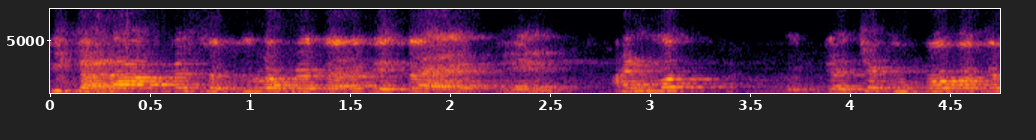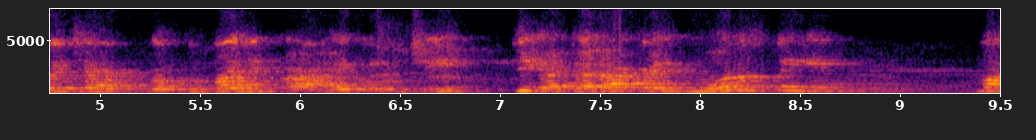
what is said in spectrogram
की त्याला आपले सद्गुरू आपल्या त्याला देत आहेत हे. आणि मग त्याच्या कृपा पात्राच्या कृपा जी आहे गुरुची ती त्याला काही मोलच नाहीये. मग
